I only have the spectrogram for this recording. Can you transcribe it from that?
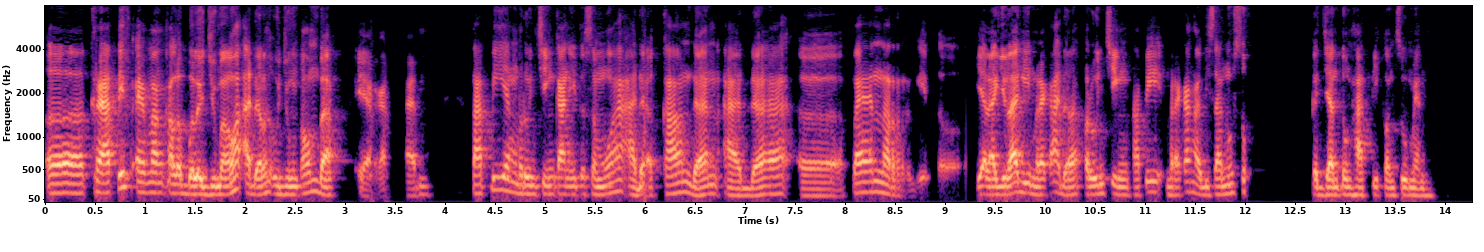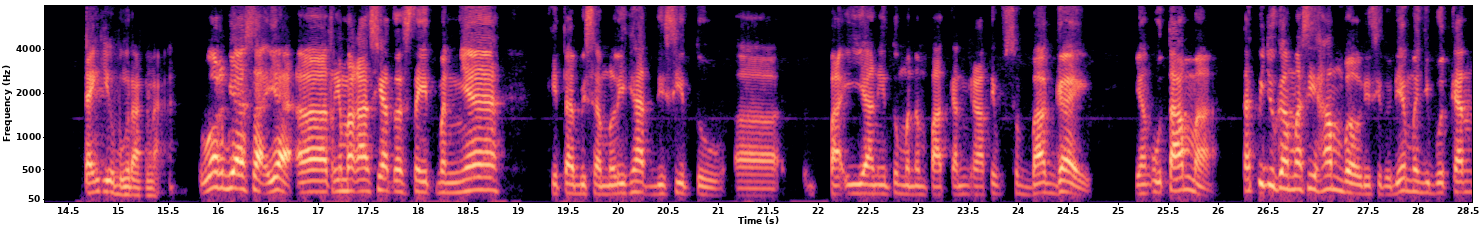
uh, kreatif emang kalau boleh jumawa adalah ujung tombak, ya kan? Tapi yang meruncingkan itu semua ada account dan ada uh, planner gitu. Ya lagi-lagi mereka adalah peruncing, tapi mereka nggak bisa nusuk ke jantung hati konsumen. Thank you, Bung Rana. Luar biasa, ya. Uh, terima kasih atas statementnya. Kita bisa melihat di situ uh, Pak Ian itu menempatkan kreatif sebagai yang utama, tapi juga masih humble di situ. Dia menyebutkan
